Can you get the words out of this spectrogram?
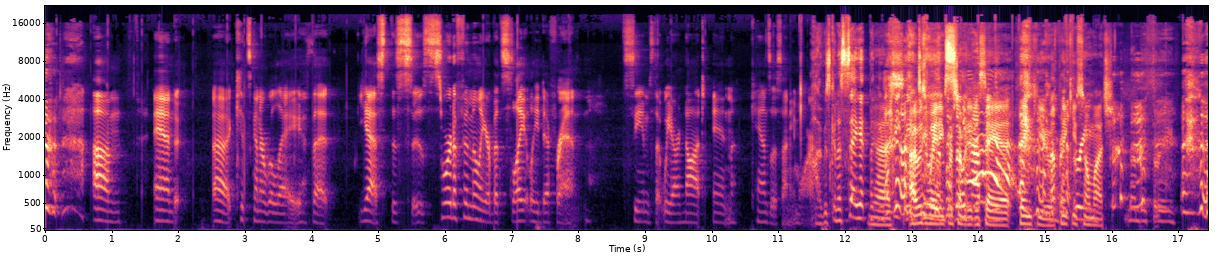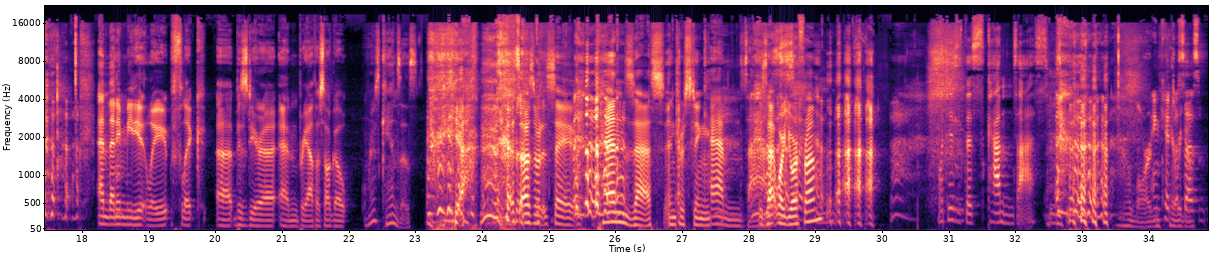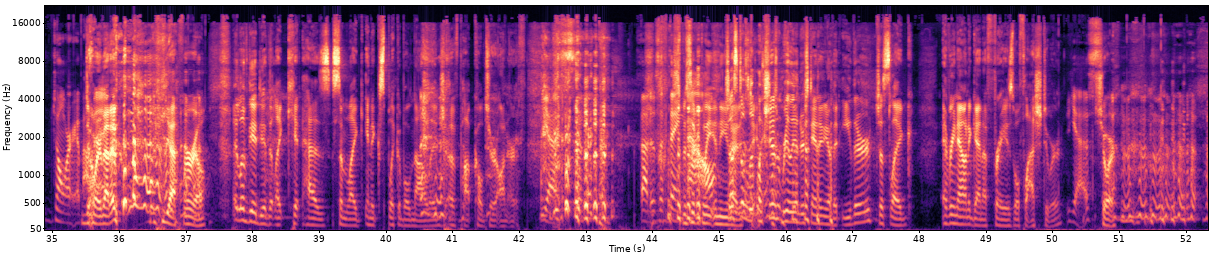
Um, and uh, Kit's gonna relay that yes, this is sort of familiar but slightly different. Seems that we are not in Kansas anymore. I was gonna say it, but Yes, you beat me I was waiting for so somebody to say it. Thank you. Number Thank you so much. Number three. and then immediately, Flik, uh, Byzdera, and Briathos all go, Where's Kansas? yeah. That's what I was about to say. Kansas. Interesting. Kansas. Is that where you're from? What is this Kansas? Oh, Lord. and Kit Here we just go. says, "Don't worry about it. Don't it." worry about it. yeah, for real. I love the idea that like Kit has some like inexplicable knowledge of pop culture on Earth. Yes, that is a thing. Specifically now. in the Just United a little, like she doesn't really understand any of it either. Just like every now and again, a phrase will flash to her. Yes. Sure.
